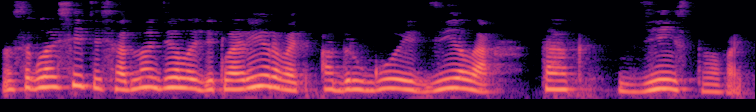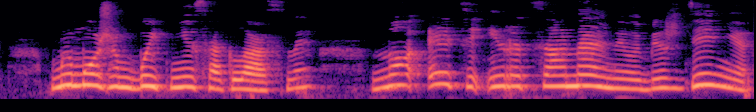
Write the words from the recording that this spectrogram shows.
Но согласитесь, одно дело декларировать, а другое дело так действовать. Мы можем быть не согласны, но эти иррациональные убеждения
